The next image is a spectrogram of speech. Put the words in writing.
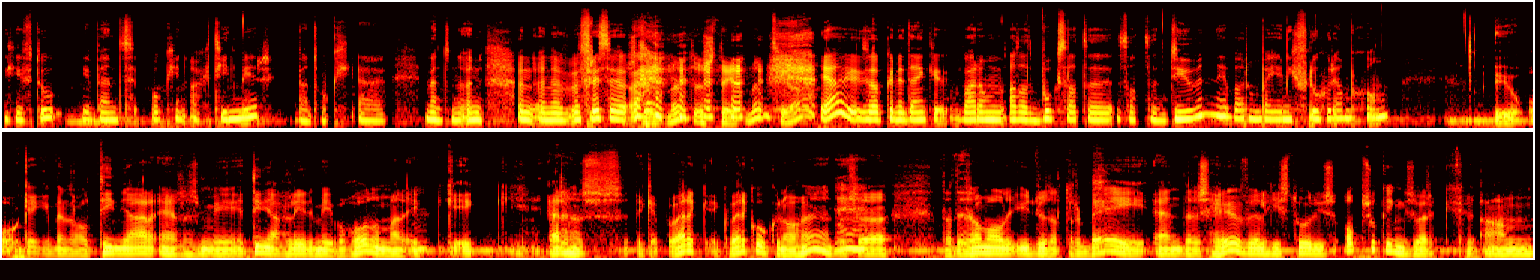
geef toe, je bent ook geen 18 meer. Je bent ook uh, je bent een, een, een, een frisse... Statement, een statement, ja. Ja, je zou kunnen denken, waarom als het boek zat te, zat te duwen, nee, waarom ben je niet vroeger aan begonnen? Oh, kijk, ik ben er al tien jaar, ergens mee, tien jaar geleden mee begonnen, maar ik, ik, ergens, ik heb werk, ik werk ook nog. Hè. Dus uh, dat is allemaal, je doet dat erbij. En er is heel veel historisch opzoekingswerk aan,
